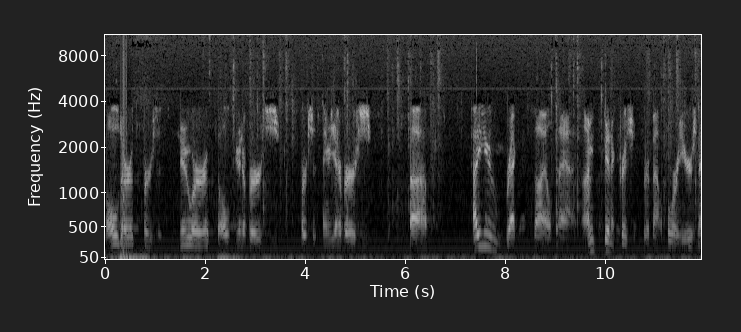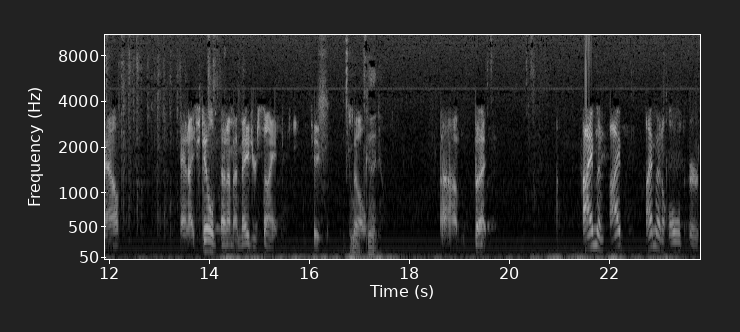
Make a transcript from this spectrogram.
old Earth versus new Earth, old universe versus new universe. Um, how do you reconcile that? I've been a Christian for about four years now, and I still, and I'm a major science too. Ooh, So, good. Um, but I'm an I I'm an old Earth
